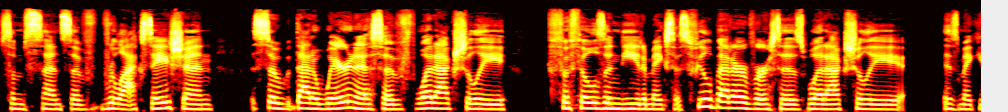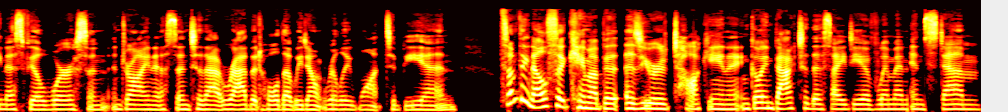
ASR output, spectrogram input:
some sense of relaxation. So that awareness of what actually fulfills a need and makes us feel better versus what actually is making us feel worse and, and drawing us into that rabbit hole that we don't really want to be in. Something else that came up as you were talking and going back to this idea of women in STEM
